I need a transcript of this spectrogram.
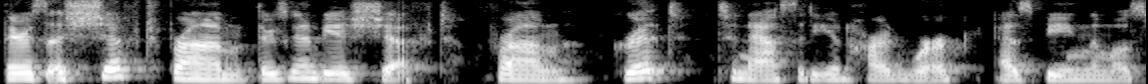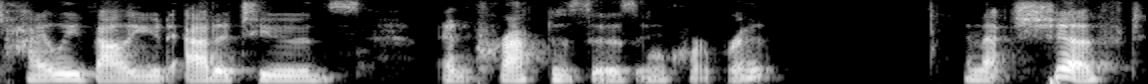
there's a shift from there's going to be a shift from grit, tenacity, and hard work as being the most highly valued attitudes and practices in corporate. And that shift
